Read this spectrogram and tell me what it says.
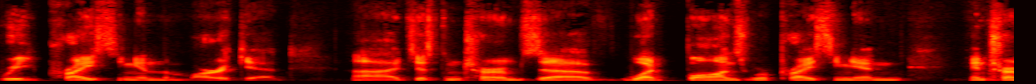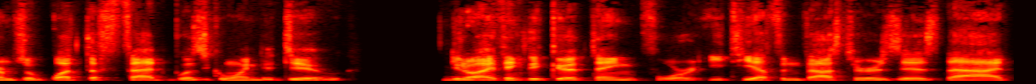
repricing in the market, uh, just in terms of what bonds were pricing in, in terms of what the Fed was going to do. You know, I think the good thing for ETF investors is that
